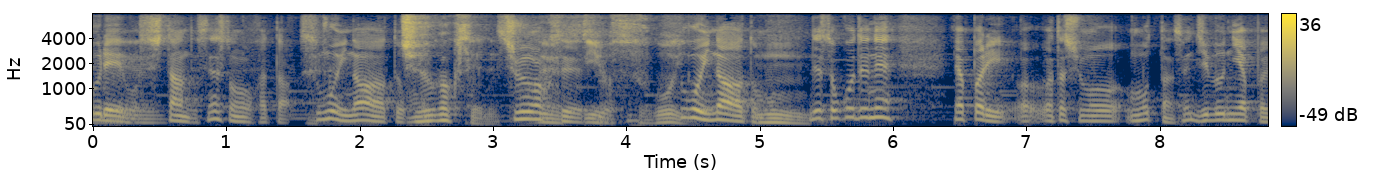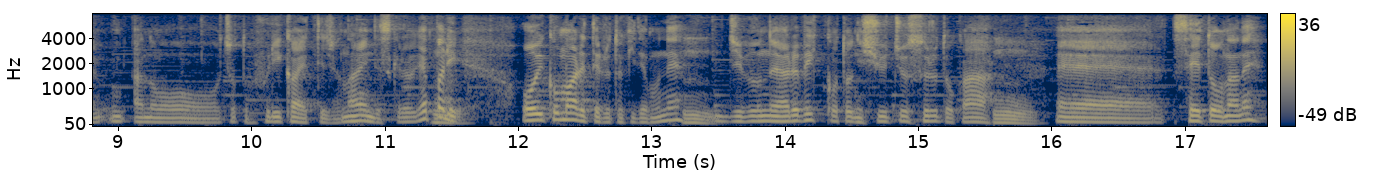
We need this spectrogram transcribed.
プレーをしたんですね、その方。すごいなと中学生です中。学生ですよ、すごい。すごいなと思って、でそこでねやっぱりわ私も思ったんですね。自分にやっぱりあのーちょっと振り返ってじゃないんですけどやっぱり追い込まれてる時でもね、自分のやるべきことに集中するとか、えー正当なね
